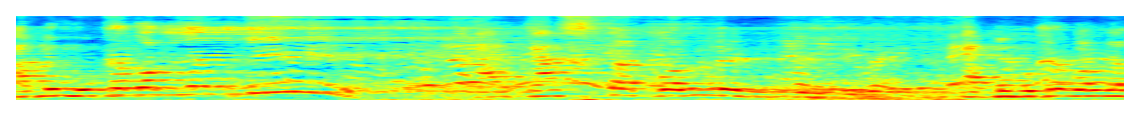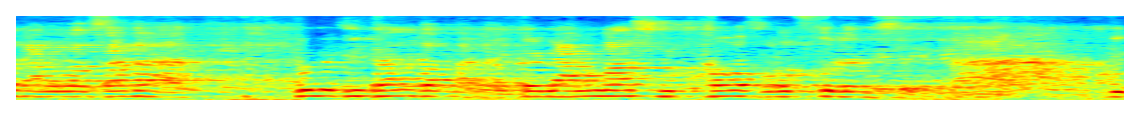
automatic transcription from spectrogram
আপনি মুখে বললেন কি? আর কাজটা করলেন কি? আপনি মুখে বললেন, আল্লাহ ছাড়া বিধান কথা নাই। আল্লাহ সুদ খাওয়া ফরজ করে দিছে। কি,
